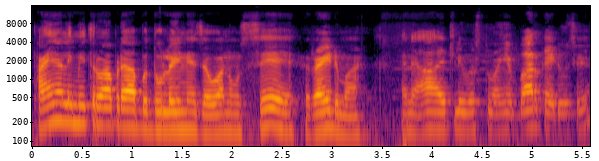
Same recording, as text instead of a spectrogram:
ફાઇનલી મિત્રો, આપણે આ બધું લઈને જવાનું છે રાઈડમાં અને આ એટલી વસ્તુ અહીંયા બહાર કાઢ્યું છે.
